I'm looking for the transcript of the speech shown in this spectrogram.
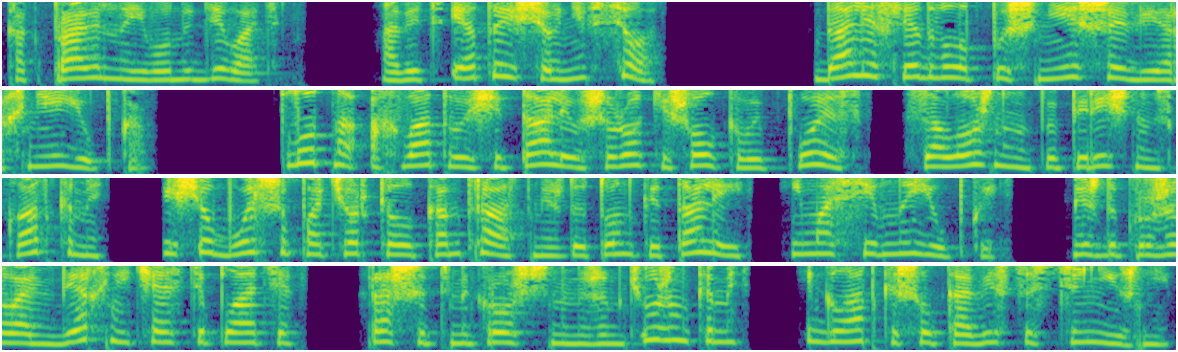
как правильно его надевать. А ведь это еще не все. Далее следовала пышнейшая верхняя юбка. Плотно охватывающий талию широкий шелковый пояс заложенными поперечными складками еще больше подчеркивал контраст между тонкой талией и массивной юбкой, между кружевами верхней части платья, расшитыми крошечными жемчужинками и гладкой шелковистостью нижней.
